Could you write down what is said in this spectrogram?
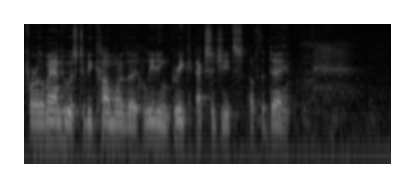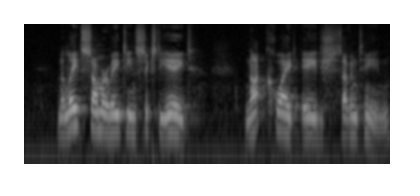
for the man who was to become one of the leading Greek exegetes of the day. In the late summer of 1868, not quite age 17,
